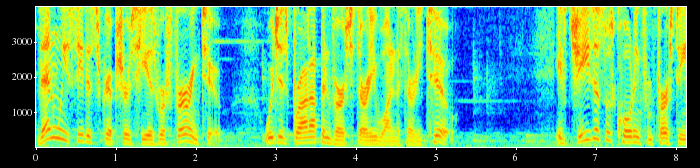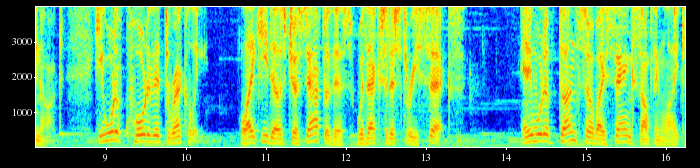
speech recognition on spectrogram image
Then we see the scriptures he is referring to, which is brought up in verse 31 to 32. If Jesus was quoting from 1st Enoch, he would have quoted it directly, like he does just after this with Exodus 3 6. And he would have done so by saying something like,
